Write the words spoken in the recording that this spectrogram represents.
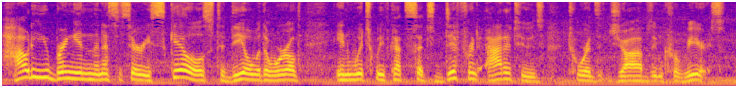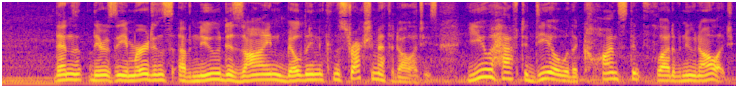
How do you bring in the necessary skills to deal with a world in which we've got such different attitudes towards jobs and careers? Then there's the emergence of new design, building, and construction methodologies. You have to deal with a constant flood of new knowledge.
